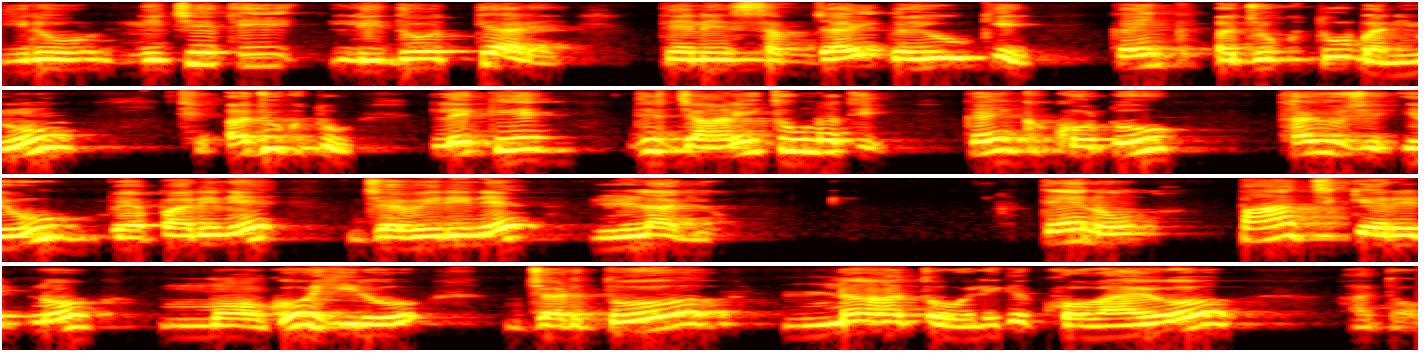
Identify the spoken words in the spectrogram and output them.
હીરો નીચેથી લીધો ત્યારે તેને સમજાઈ ગયું કે કંઈક અજુકતું બન્યું છે. અજુકતું એટલે કે જે જાણીતું નથી, કંઈક ખોટું થયું છે એવું વેપારીને, ઝવેરીને લાગ્યું. તેનો પાંચ કેરેટનો મોંઘો હીરો જડતો ન હતો, એટલે કે ખોવાયો હતો.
